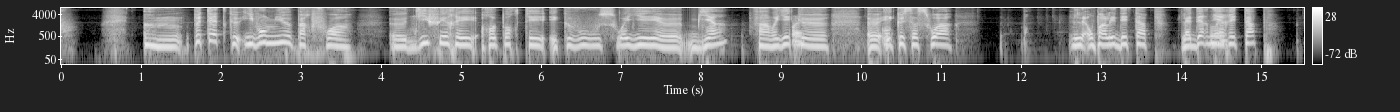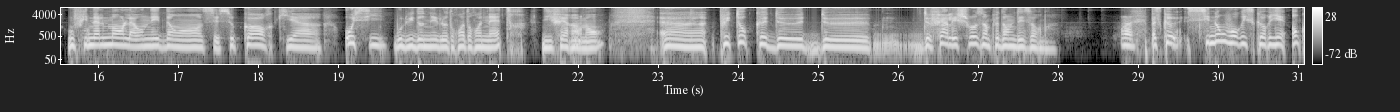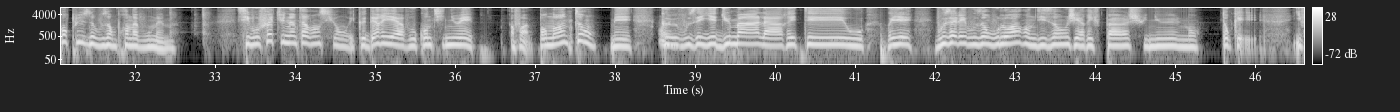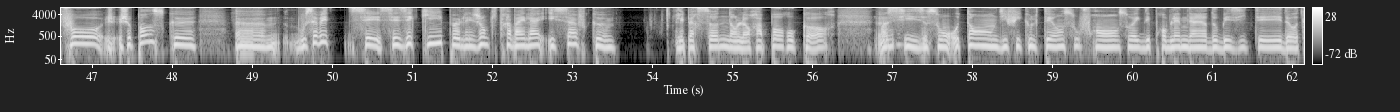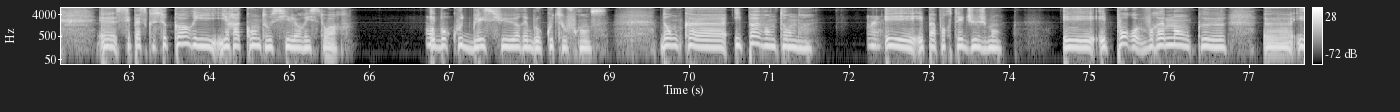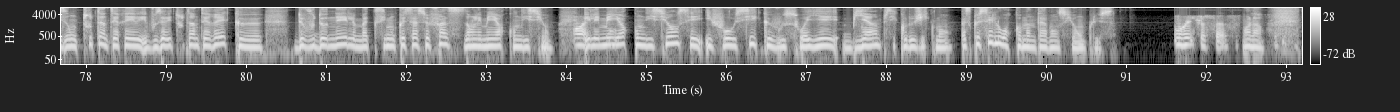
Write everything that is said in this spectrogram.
Euh, peut-être qu'il vaut mieux parfois euh, différer, reporter et que vous soyez euh, bien. Enfin, vous voyez Ouais. que euh, et que ça soit. On parlait d'étape. La dernière étape où finalement là on est dans c'est ce corps qui a aussi vous lui donnez le droit de renaître différemment euh, plutôt que de de de faire les choses un peu dans le désordre. Ouais. Parce que sinon, vous risqueriez encore plus de vous en prendre à vous-même. Si vous faites une intervention et que derrière, vous continuez, enfin, pendant un temps, mais que Ouais. vous ayez du mal à arrêter ou, vous voyez, vous allez vous en vouloir en disant, j'y arrive pas, je suis nul, bon. Donc, eh, il faut, je- pense que, euh, vous savez, ces, ces équipes, les gens qui travaillent là, ils savent que les personnes dans leur rapport au corps, euh, s'ils sont autant en difficulté, en souffrance, ou avec des problèmes derrière d'obésité, et d'autres, euh, c'est parce que ce corps, il, il raconte aussi leur histoire. Et beaucoup de blessures et beaucoup de souffrances. Donc, euh, ils peuvent entendre Ouais. et, et pas porter de jugement. Et, et pour vraiment que euh, ils ont tout intérêt et vous avez tout intérêt que de vous donner le maximum, que ça se fasse dans les meilleures conditions. Ouais. Et les meilleures conditions, c'est il faut aussi que vous soyez bien psychologiquement, parce que c'est lourd comme intervention en plus. Oui, je sais. Voilà.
